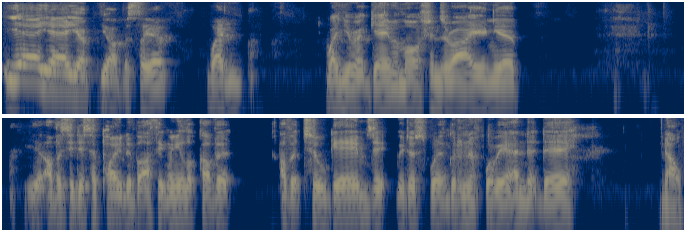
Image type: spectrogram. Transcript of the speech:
Yeah, yeah, you you obviously uh, when when you're at game, emotions are high, and you're you're obviously disappointed. But I think when you look of it of it two games, it we just weren't good enough where we end at day. No,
